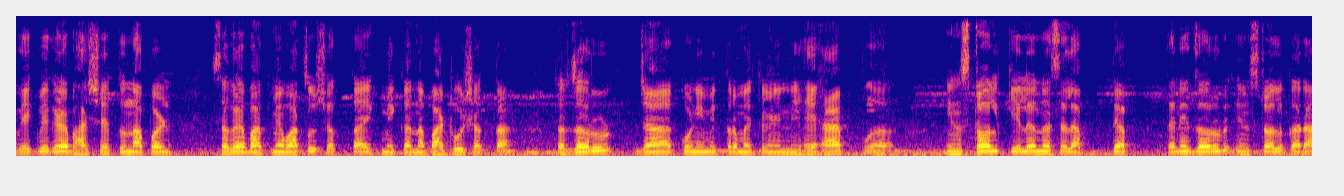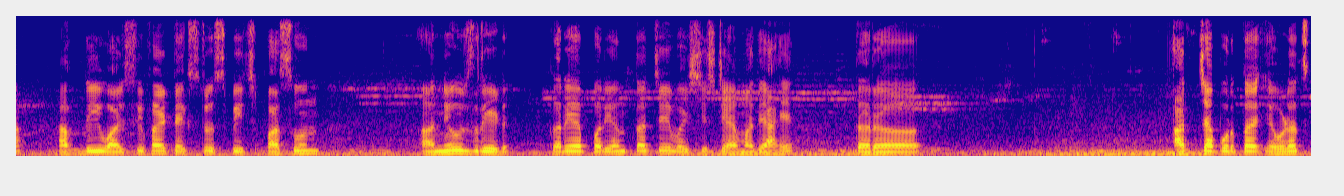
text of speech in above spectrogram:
वेगवेगळ्या भाषेतून आपण सगळ्या बातम्या वाचू शकता एकमेकांना पाठवू शकता. तर जरूर ज्या कोणी मित्रमैत्रिणींनी हे ॲप इन्स्टॉल केलं नसेल अद्याप त्याने जरूर इन्स्टॉल करा. अगदी वॉयसिफाय टेक्स्ट टू स्पीचपासून न्यूज रीड करेपर्यंतचे वैशिष्ट्य यामध्ये आहे. तर आजच्या पुरतं एवढंच.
